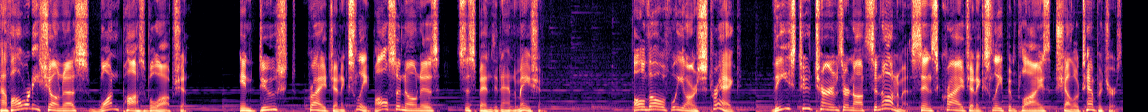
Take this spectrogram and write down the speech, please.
have already shown us one possible option induced cryogenic sleep, also known as suspended animation. Although, if we are strict, these two terms are not synonymous since cryogenic sleep implies shallow temperatures,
